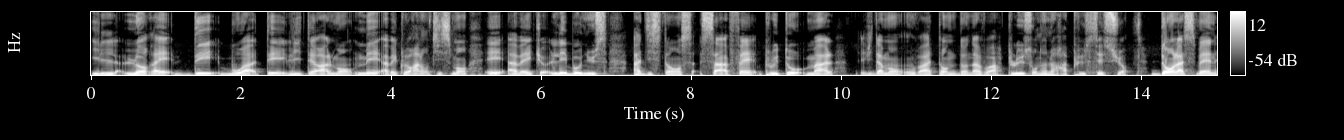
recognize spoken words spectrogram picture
ils l'auraient déboîté littéralement, mais avec le ralentissement et avec les bonus à distance, ça a fait plutôt mal. Évidemment, on va attendre d'en avoir plus, on en aura plus, c'est sûr, dans la semaine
